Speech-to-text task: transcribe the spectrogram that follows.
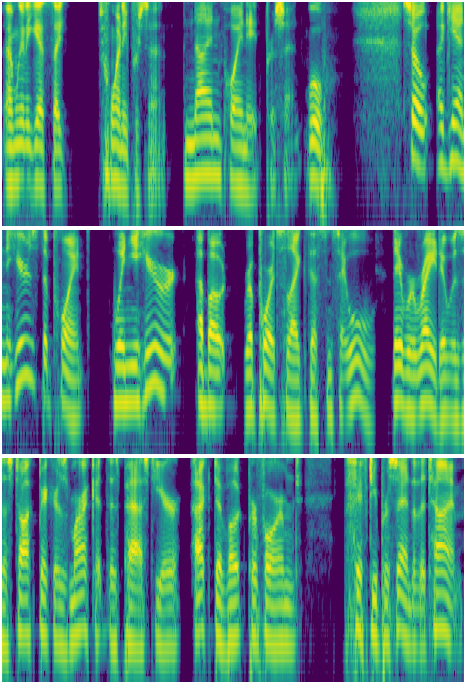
I'm going to guess like 20%. 9.8%. Whoa. So again, here's the point. When you hear about reports like this and say, oh, they were right, it was a stock picker's market this past year, active outperformed 50% of the time.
